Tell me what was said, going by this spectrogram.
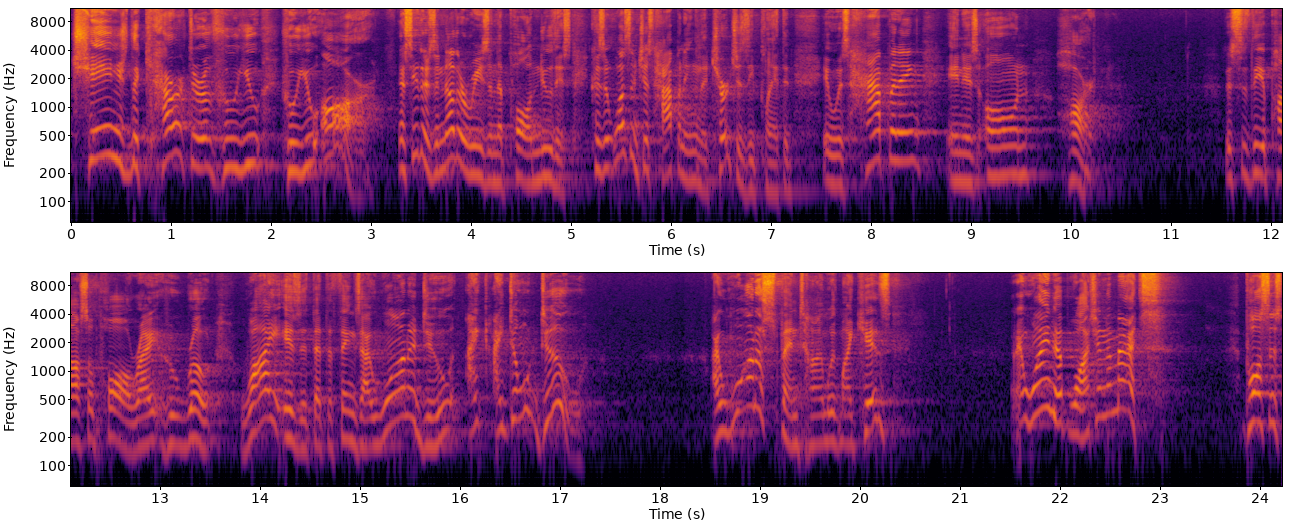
changed the character of who you, who you are. Now, see, there's another reason that Paul knew this, because it wasn't just happening in the churches he planted, it was happening in his own heart. This is the Apostle Paul, right, who wrote, Why is it that the things I want to do, I, I don't do? I want to spend time with my kids, and I wind up watching the Mets. Paul says,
